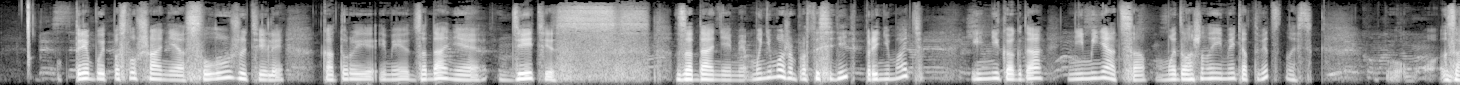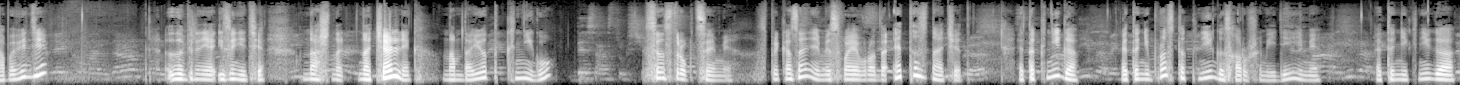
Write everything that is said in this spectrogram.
требует послушания, служители, которые имеют задания, дети с заданиями. Мы не можем просто сидеть, принимать и никогда не меняться. Мы должны иметь ответственность. Заповеди, ну, вернее, извините, наш начальник нам дает книгу с инструкциями, с приказаниями своего рода. Это значит, эта книга это не просто книга с хорошими идеями, это не книга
